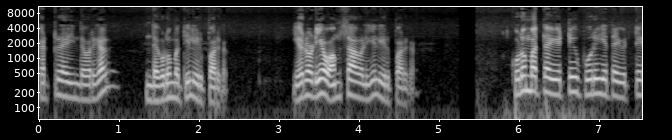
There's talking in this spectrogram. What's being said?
கற்று அறிந்தவர்கள் இந்த குடும்பத்தில் இருப்பார்கள். இவருடைய வம்சாவளியில் இருப்பார்கள். குடும்பத்தை விட்டு பூர்வீகத்தை விட்டு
